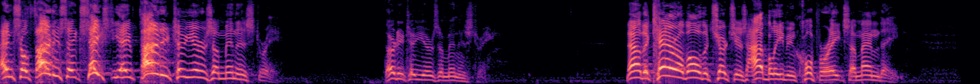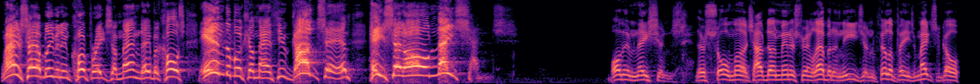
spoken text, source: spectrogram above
And so 36, 68, 32 years of ministry. 32 years of ministry. Now, the care of all the churches, I believe, incorporates a mandate. When I say I believe it incorporates a mandate, because in the book of Matthew, God said, He said, all nations all them nations, there's so much. I've done ministry in Lebanon, Egypt, Philippines, Mexico,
